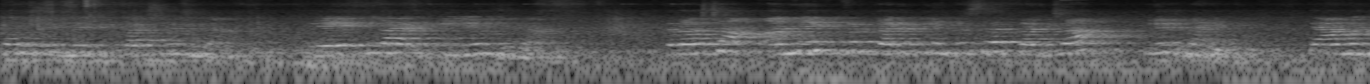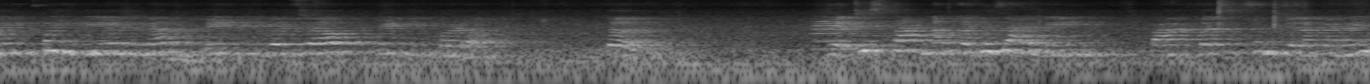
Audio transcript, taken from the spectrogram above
कौशल्य विकास योजना एक लाडकी योजना तर अशा अनेक प्रकारे केंद्र सरकारच्या योजना आहेत त्यामधील पहिली योजना बेटी बचाव बेटी पढाव तर याची स्थापना कधी झाली भारताच्या संचालकाने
